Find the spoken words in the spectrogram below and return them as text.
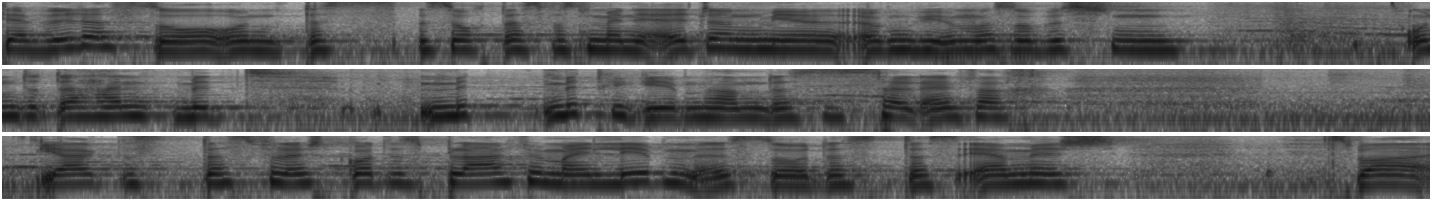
der will das so. Und das ist auch das, was meine Eltern mir irgendwie immer so ein bisschen unter der Hand mit, mit, mitgegeben haben. Dass es halt einfach, ja, dass das vielleicht Gottes Plan für mein Leben ist, so, dass, dass er mich zwar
